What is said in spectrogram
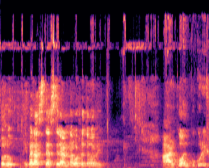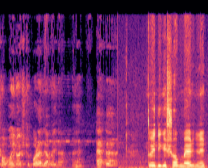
চলো এবার আস্তে আস্তে রান্না বসাতে হবে। আর গল্প করে সময় নষ্ট করা যাবে না হ্যাঁ? টাটা। তো এদিকে সব ম্যারিনেট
